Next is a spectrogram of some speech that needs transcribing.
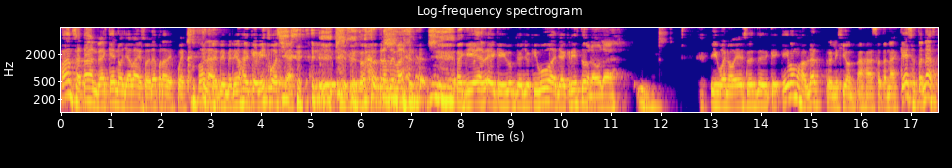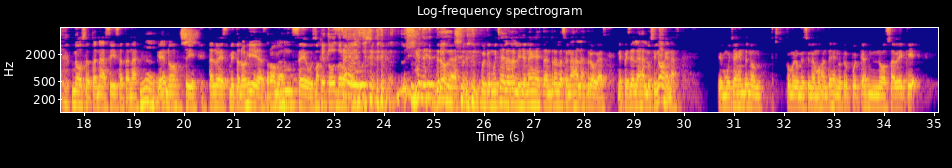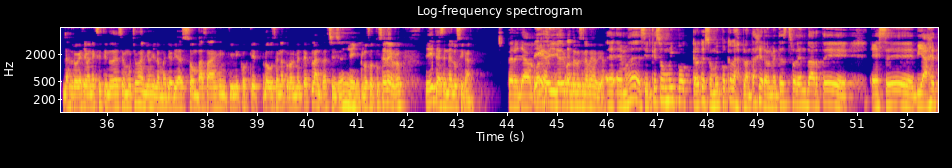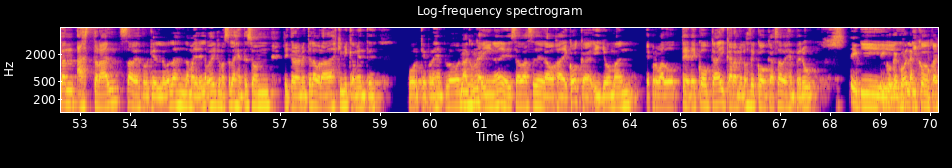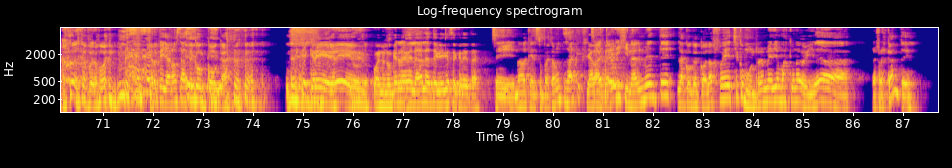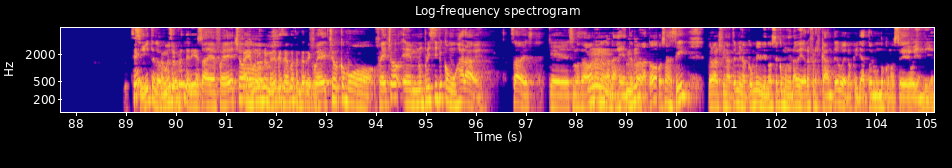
¡Pam, Satán! que no, ya va, eso era para después. Hola, bienvenidos al Que Podcast. Otra semana. Aquí, eh, yo, yo, Kibu, allá Cristo. Hola, hola. Y bueno, eso de, ¿qué, ¿qué, íbamos a hablar? Religión. Ajá, Satanás. ¿Qué? ¿Satanás? No, Satanás, sí, Satanás. ¿Qué? No, sí. Tal vez mitologías. Drogas. Zeus. Más que todo drogas. drogas. Porque muchas de las religiones están relacionadas a las drogas, en especial las alucinógenas. Que mucha gente no, como lo mencionamos antes en otro podcast, no sabe que las drogas llevan existiendo desde hace muchos años y la mayoría son basadas en químicos que producen naturalmente plantas, sí, e incluso tu cerebro, y te hacen alucinar. Pero ya. y, ya cuando alucinas ves a Dios. Eh, hemos de decir que son muy pocas, creo que son muy pocas las plantas que realmente suelen darte ese viaje tan astral, ¿sabes? Porque luego la, la mayoría de las cosas que conoce la gente son literalmente elaboradas químicamente. Porque, por ejemplo, la cocaína es a base de la hoja de coca. Y yo, man, he probado té de coca y caramelos de coca, ¿sabes? En Perú. Y, Coca-Cola. Y Coca-Cola, pero bueno, creo que ya no se hace con coca. Creo. Creo. Bueno, nunca he revelado la técnica secreta. Sí, no, que supuestamente, ¿sabes que, ¿sabes que originalmente la Coca-Cola fue hecha como un remedio más que una bebida refrescante? Sí, te lo no me sorprendería. O sea, fue hecho. Hay algunos remedios que sean bastante ricos. Fue hecho como. Fue hecho en un principio como un jarabe. ¿Sabes? Que se los daban a, la mm, gente para todo, cosas así. Pero al final terminó convirtiéndose como en una bebida refrescante, bueno, que ya todo el mundo conoce hoy en día.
